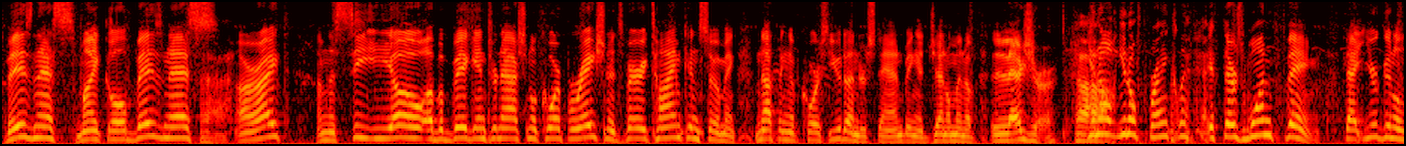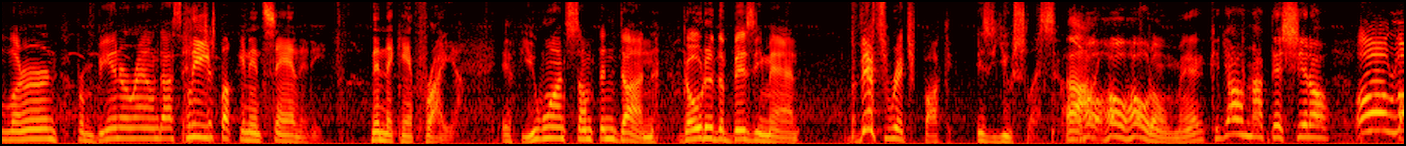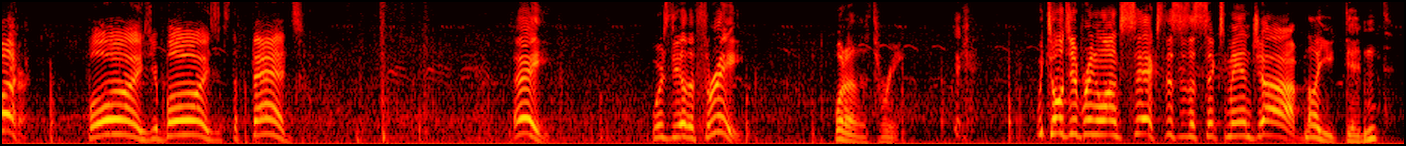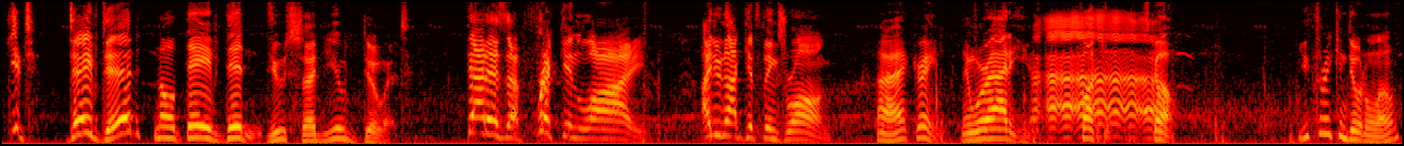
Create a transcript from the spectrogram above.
Business, Michael, business. Ah. All right? I'm the CEO of a big international corporation. It's very time consuming. Nothing, of course, you'd understand, being a gentleman of leisure. Ah. You know, you know, Franklin, if there's one thing that you're gonna learn from being around us, Please just fucking insanity. Then they can't fry you. if you want something done, go to the busy man. This rich fuck is useless. Ah, Hold, hold, hold on, man. Could y'all knock that shit off? Oh, look! Boys, your boys, it's the feds. Hey, where's the other three? what other three? We told you to bring along six. This is a six-man job. No, you didn't. You- Dave did. No, Dave didn't. You said you'd do it. That is a frickin' lie. I do not get things wrong. All right, great. Then we're out of here. Uh, uh, fuck uh, it. uh, Let's uh, go. You three can do it alone.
